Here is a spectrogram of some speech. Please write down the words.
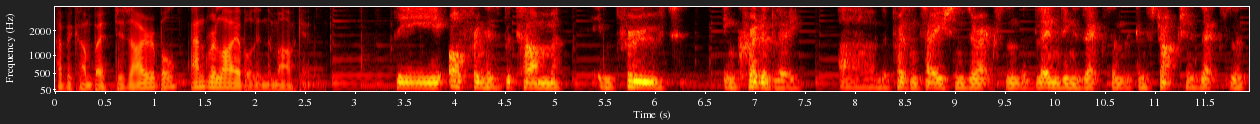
have become both desirable and reliable in the market. The offering has become improved incredibly. Um, the presentations are excellent, the blending is excellent, the construction is excellent.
